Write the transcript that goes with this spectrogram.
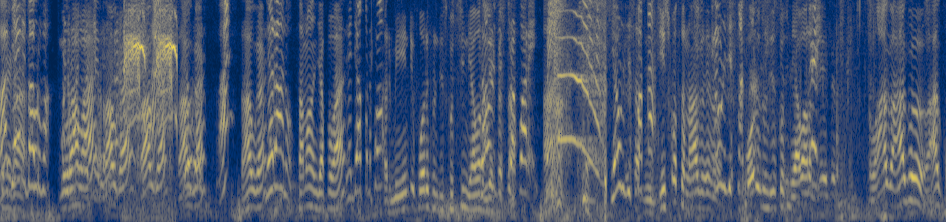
పెద్దదాని గౌరవం? నువ్వు రావా? రావుగా? రావుగా? రావుగా? రావుగా? చెప్పవా? మరి మీ ఇంటికి పోలీసులు తీసుకొచ్చింది ఎవరు ఎవరు తీసుకురా పోరే. ఎవరు తీసుకొస్తా? తీసుకొస్తా నాకు నేను. ఎవరు తీసుకొస్తా? పోలీసులు తీసుకొచ్చింది ఎవరు ఆగు ఆగు ఆగు.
